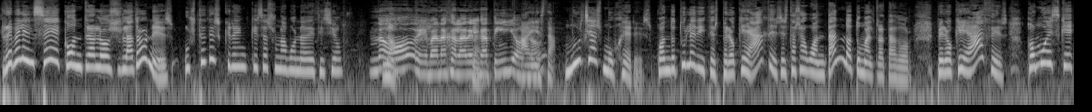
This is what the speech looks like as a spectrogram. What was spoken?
rebélense contra los ladrones. ¿Ustedes creen que esa es una buena decisión? No, eh, van a jalar el gatillo. ¿no? Ahí está. Muchas mujeres, cuando tú le dices, pero ¿qué haces? Estás aguantando a tu maltratador. ¿Pero qué haces? ¿Cómo es que,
